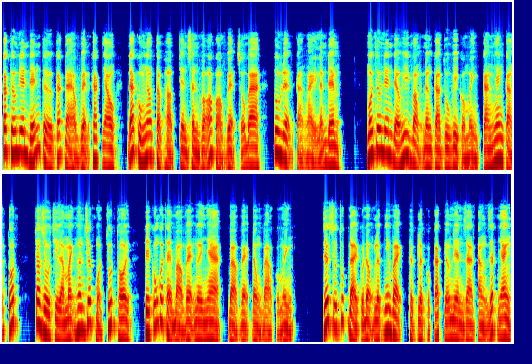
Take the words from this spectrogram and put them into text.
Các thiếu niên đến từ các đại học viện khác nhau đã cùng nhau tập hợp trên sân võ của học viện số 3, tu luyện cả ngày lẫn đêm. Mỗi thiếu niên đều hy vọng nâng cao tu vi của mình càng nhanh càng tốt, cho dù chỉ là mạnh hơn trước một chút thôi, thì cũng có thể bảo vệ người nhà, bảo vệ đồng bào của mình. Dưới sự thúc đẩy của động lực như vậy, thực lực của các thiếu niên gia tăng rất nhanh.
